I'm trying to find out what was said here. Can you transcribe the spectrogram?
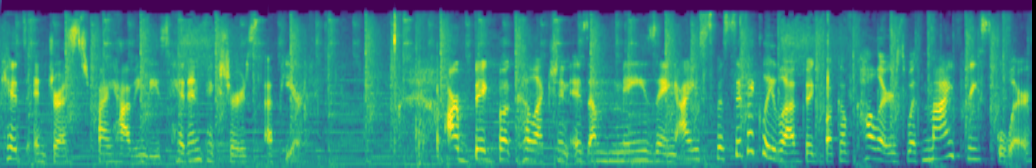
kids' interest by having these hidden pictures appear. Our Big Book collection is amazing. I specifically love Big Book of Colors with my preschooler.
